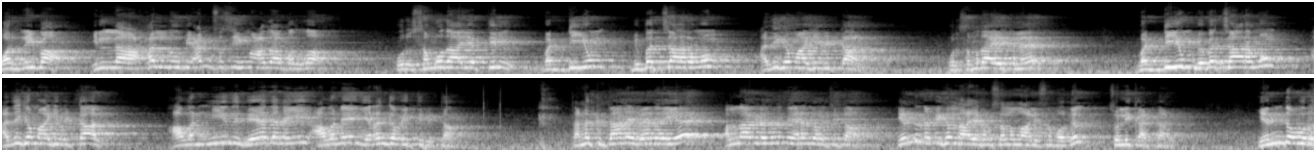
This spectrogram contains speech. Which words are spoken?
வர் ரிபா இல்லா ஹல்லு பி அன்ஃபுசிஹிம் அதாப் அல்லாஹ். ஒரு சமுதாயத்தில் வட்டியும் விபச்சாரமும் அதிகமாகிவிட்டால் ஒரு சமுதாயத்தில் வட்டியும் விபச்சாரமும் அதிகமாகிவிட்டால் அவன் மீது வேதனையை அவனே இறங்க வைத்து விட்டான். தனக்குத்தானே வேதனையை அல்லாவிடமிருந்து இறங்க வச்சுட்டான் என்று நபிகள் நாயகம் சல்லா அலைஹி அவர்கள் சொல்லி காட்டினார் எந்த ஒரு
